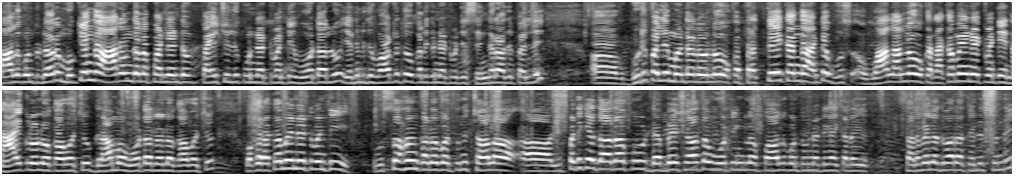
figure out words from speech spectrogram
పాల్గొంటున్నారు. ముఖ్యంగా ఆరు వందల పన్నెండు పై ఉన్నటువంటి ఓటర్లు ఎనిమిది వార్డులతో కలిగినటువంటి సింగరాజపల్లి గుడిపల్లి మండలంలో ఒక ప్రత్యేకంగా అంటే ఉస్- వాళ్ళలో ఒక రకమైనటువంటి నాయకులలో కావచ్చు గ్రామ ఓటర్లలో కావచ్చు ఒక రకమైనటువంటి ఉత్సాహం కనబడుతుంది. చాలా ఇప్పటికే దాదాపు డెబ్బై శాతం ఓటింగ్లో పాల్గొంటున్నట్టుగా ఇక్కడ సర్వేల ద్వారా తెలుస్తుంది.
